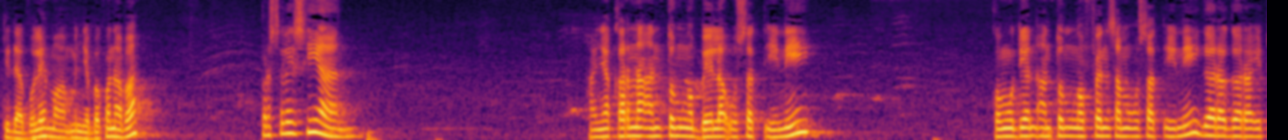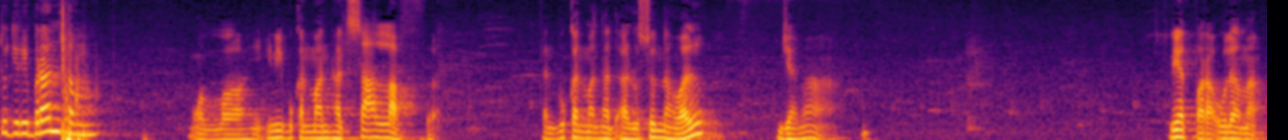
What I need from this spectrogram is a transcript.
Tidak boleh menyebabkan apa? Perselisihan. Hanya karena antum ngebela ustadz ini, Kemudian antum ngefans sama ustadz ini gara-gara itu jadi berantem. Wallahi ini bukan manhaj salaf dan bukan manhaj al-sunnah wal jamaah. Lihat para ulama.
